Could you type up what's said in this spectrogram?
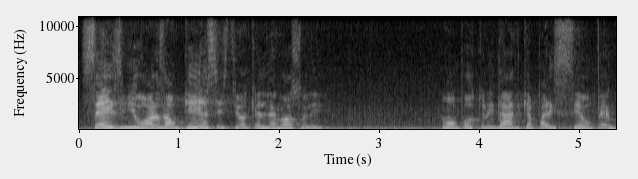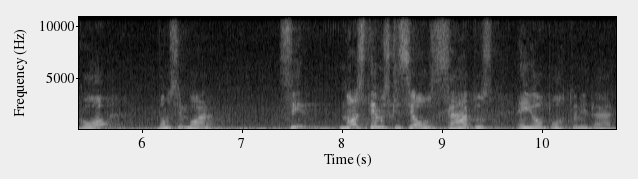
6 mil horas alguém assistiu aquele negócio ali. É uma oportunidade que apareceu, pegou, vamos embora. Se, nós temos que ser ousados em oportunidade.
